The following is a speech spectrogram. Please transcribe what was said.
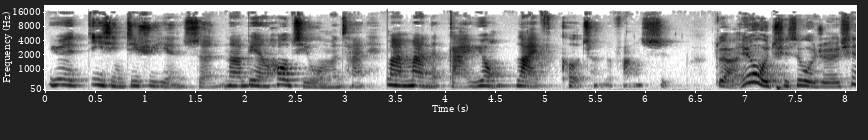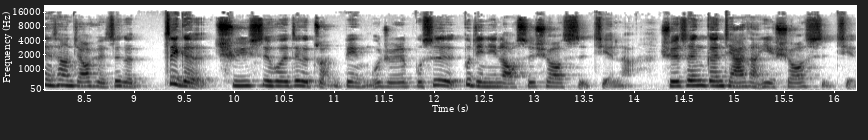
因为疫情继续延伸，那变后期我们才慢慢的改用 live 课程的方式。对啊，因为我其实我觉得线上教学这个这个趋势或者这个转变，我觉得不是不仅仅老师需要时间啦，学生跟家长也需要时间。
